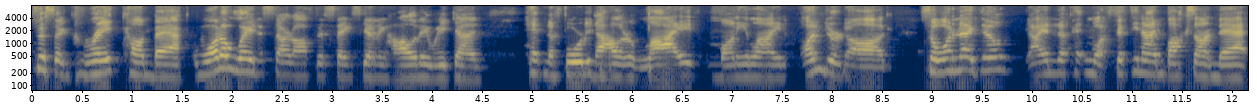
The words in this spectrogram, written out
just a great comeback. What a way to start off this Thanksgiving holiday weekend. Hitting a $40 live money line underdog. So what did I do? I ended up hitting what 59 bucks on that.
